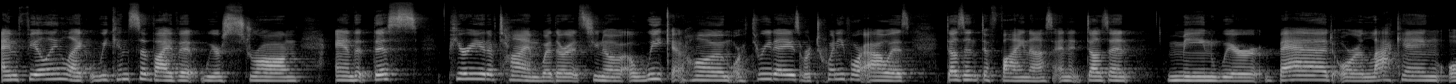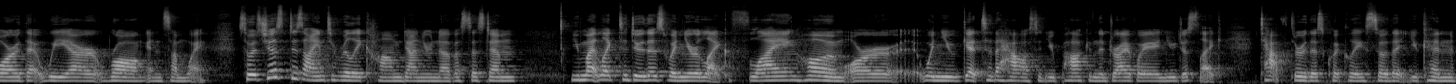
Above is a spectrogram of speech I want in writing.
and feeling like we can survive it, we're strong and that this period of time, whether it's, you know, a week at home or 3 days or 24 hours, doesn't define us and it doesn't mean we're bad or lacking or that we are wrong in some way. So it's just designed to really calm down your nervous system. You might like to do this when you're like flying home or when you get to the house and you park in the driveway and you just like tap through this quickly so that you can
